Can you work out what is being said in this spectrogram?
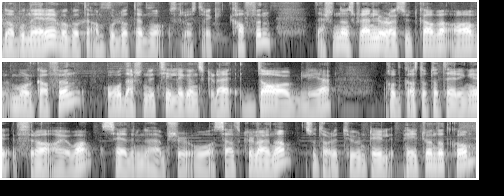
Du abonnerer ved å gå til ampol.no kaffen dersom du ønsker deg en lørdagsutgave av Morgenkaffen, og dersom du i tillegg ønsker deg daglige podkastoppdateringer fra Iowa, senere New Hampshire og South Carolina, så tar du turen til patrion.com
